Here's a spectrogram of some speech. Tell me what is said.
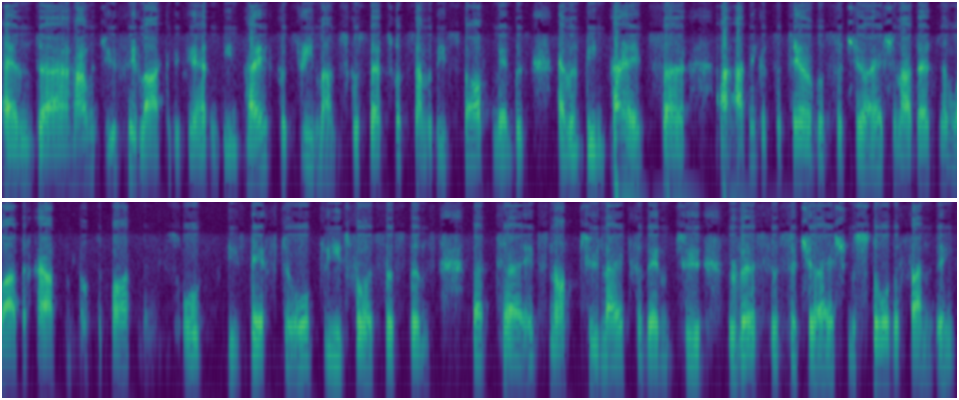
And uh, how would you feel like it if you hadn't been paid for three months? Because that's what some of these staff members haven't been paid. So I, I think it's a terrible situation. I don't know why the Gauteng Health Department is all to all pleas for assistance, but uh, it's not too late for them to reverse the situation, restore the funding,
